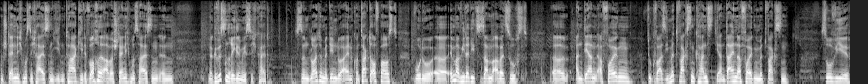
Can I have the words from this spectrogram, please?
Und ständig muss nicht heißen jeden Tag, jede Woche, aber ständig muss heißen in einer gewissen Regelmäßigkeit. Das sind Leute, mit denen du einen Kontakt aufbaust, wo du äh, immer wieder die Zusammenarbeit suchst, äh, an deren Erfolgen du quasi mitwachsen kannst, die an deinen Erfolgen mitwachsen. So wie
